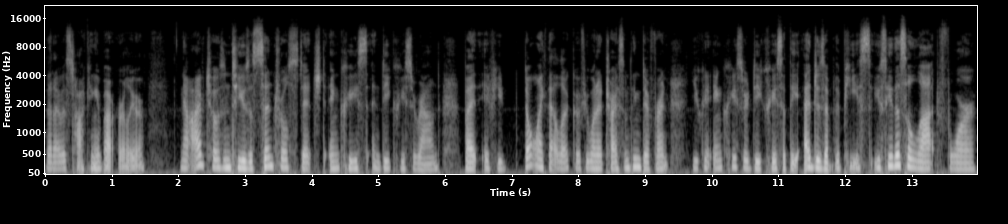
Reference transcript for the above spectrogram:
that I was talking about earlier. Now, I've chosen to use a central stitch to increase and decrease around, but if you don't like that look, or if you want to try something different, you can increase or decrease at the edges of the piece. You see this a lot for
